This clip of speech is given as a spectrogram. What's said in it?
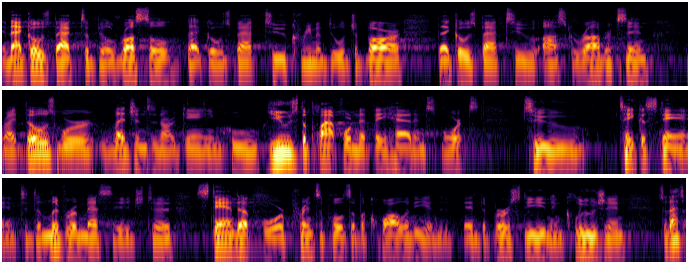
And that goes back to Bill Russell, that goes back to Kareem Abdul Jabbar, that goes back to Oscar Robertson, right? Those were legends in our game who used the platform that they had in sports to take a stand, to deliver a message, to stand up for principles of equality and, and diversity and inclusion. So that's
